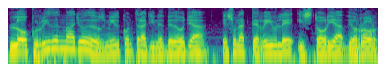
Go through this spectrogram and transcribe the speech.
Lo ocurrido en mayo de 2000 contra Ginette Bedoya es una terrible historia de horror.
